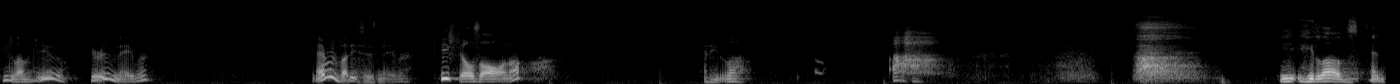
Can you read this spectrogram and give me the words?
He loved you. You're his neighbor. Everybody's his neighbor. He fills all in all. And he loves. Ah. He, he loves. And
